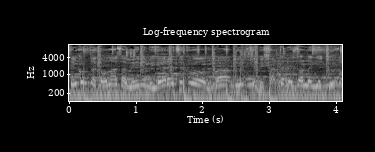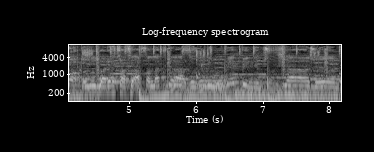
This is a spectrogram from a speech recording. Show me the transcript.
Tek ortak olansa benim bir yaratık olmam. Ülkemin şartları zorlayıcı dolular etrafı asalaklardı. Ve de bu? Rap benim son şansımdı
